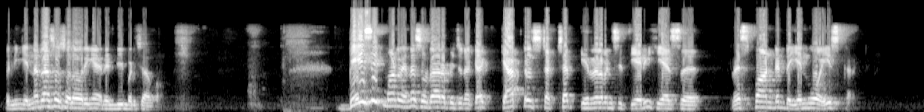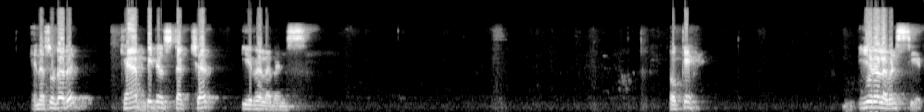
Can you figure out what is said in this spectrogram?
இப்ப நீங்க என்னதான் சார் சொல்ல வரீங்க? ரெண்டையும் படிச்சாகும் பேசிக் மாடல் என்ன சொல்றாரு அப்படின்னு சொன்னாக்க capital structure irrelevancy theory he has responded responded the NO correct என்ன சொல்றாரு? Capital structure irrelevance okay irrelevance theory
